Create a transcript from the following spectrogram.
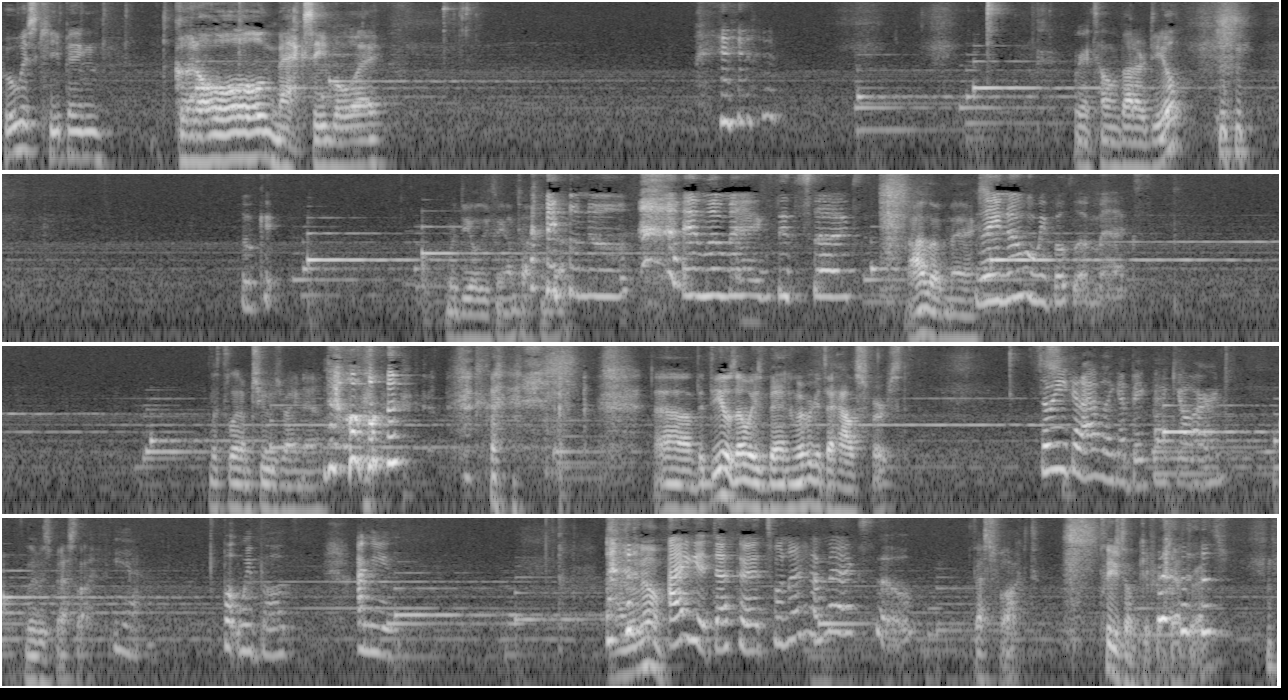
Who is keeping good old Maxie boy? We're gonna tell him about our deal. Okay. What deal do you think I'm talking about? I don't know. I love Max. It sucks. I love Max. I know we both love Max. Let's let him choose right now. uh, the deal's always been whoever gets a house first, so he could have like a big backyard. live his best life. Yeah. But we both. I mean, I don't know. I get death threats when I have Max, so. That's fucked. Please don't give her death threats.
